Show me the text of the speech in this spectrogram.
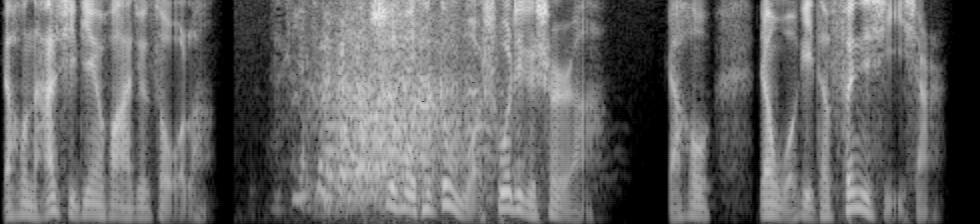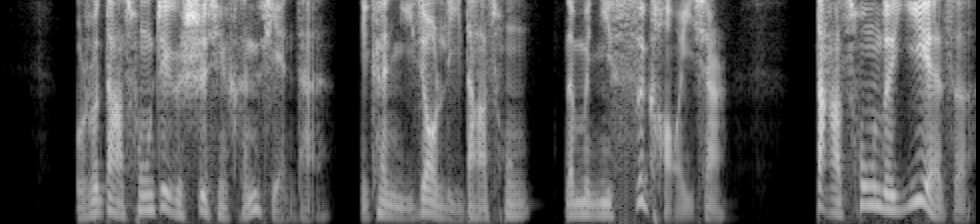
然后拿起电话就走了。事后他跟我说这个事儿啊，然后让我给他分析一下。我说大葱这个事情很简单，你看你叫李大葱，那么你思考一下，大葱的叶子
